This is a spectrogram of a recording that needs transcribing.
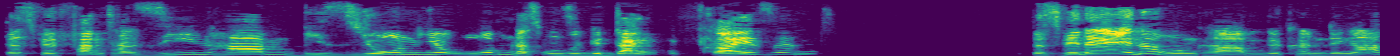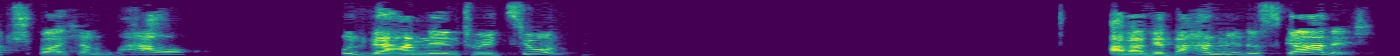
dass wir Fantasien haben, Visionen hier oben, dass unsere Gedanken frei sind, dass wir eine Erinnerung haben, wir können Dinge abspeichern, wow, und wir haben eine Intuition. Aber wir behandeln das gar nicht.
